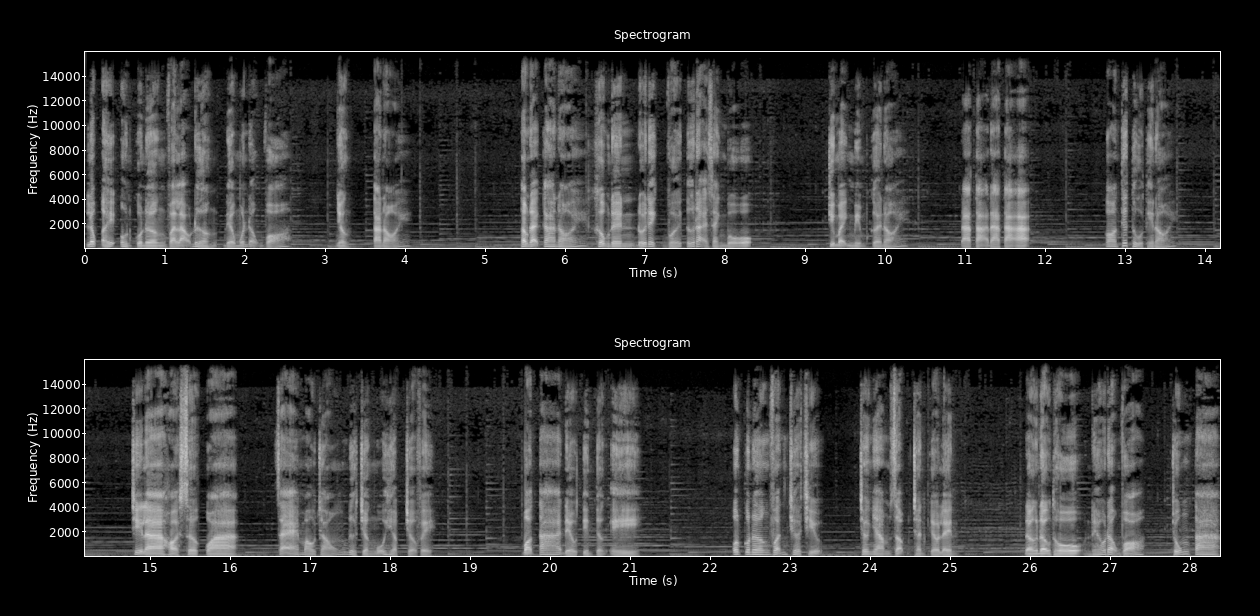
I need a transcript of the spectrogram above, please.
Lúc ấy ôn cô nương và lão đường đều muốn động võ. Nhưng ta nói, Thẩm đại ca nói không nên đối địch với tứ đại danh bộ. Truy mệnh mỉm cười nói, Đa tạ đa tạ Con thiết thủ thì nói, Chỉ là hỏi sơ qua, Sẽ mau chóng đưa trường ngũ hiệp trở về. Bọn ta đều tin tưởng y. Ôn cô nương vẫn chưa chịu, Trương Nham dậm chân kêu lên, Đừng động thủ, Nếu động võ, Chúng ta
